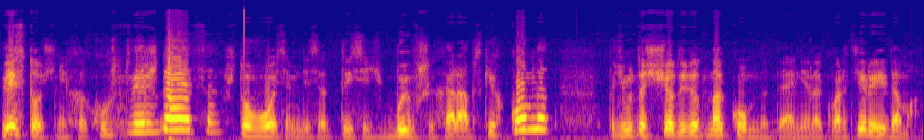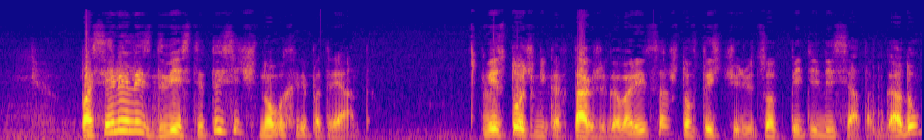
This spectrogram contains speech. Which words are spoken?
В источниках утверждается, что 80 тысяч бывших арабских комнат, почему-то счет идет на комнаты, а не на квартиры и дома, поселились 200 тысяч новых репатриантов. В источниках также говорится, что в 1950 году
